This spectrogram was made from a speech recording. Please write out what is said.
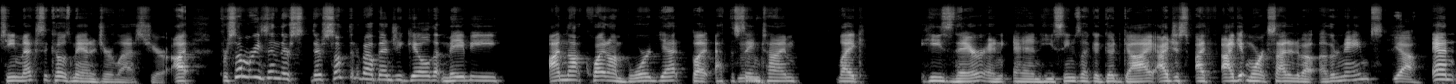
Team Mexico's manager last year. I for some reason there's there's something about Benji Gil that maybe I'm not quite on board yet, but at the same time, like he's there and and he seems like a good guy. I just I I get more excited about other names. yeah. And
